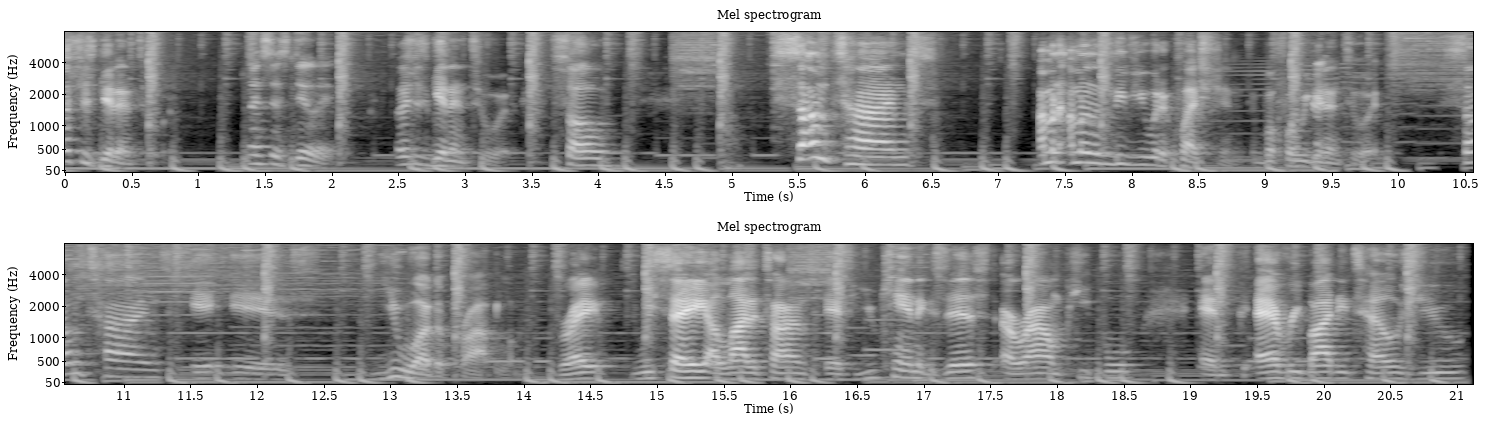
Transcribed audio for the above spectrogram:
Let's just get into it. Let's just do it. Let's just get into it. So sometimes I'm gonna I'm gonna leave you with a question before we get into it. Sometimes it is you are the problem, right? We say a lot of times if you can't exist around people and everybody tells you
